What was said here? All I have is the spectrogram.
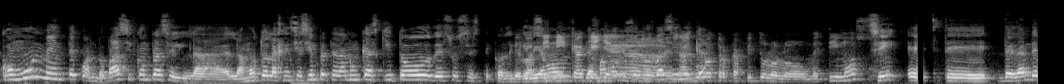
comúnmente cuando vas y compras el- la, la moto de la agencia siempre te dan un casquito de esos este con el de que llamamos, Basinica, que llamamos ya nosotros en Basínica. algún otro capítulo lo metimos. Sí, este, te dan de,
